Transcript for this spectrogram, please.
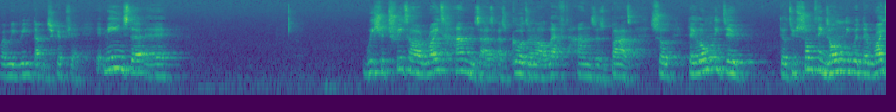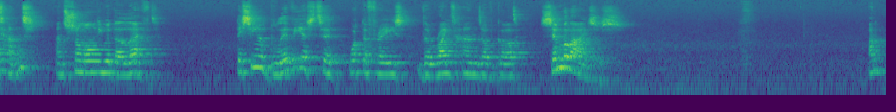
when we read that in Scripture, it means that uh, we should treat our right hands as, as good and our left hands as bad. So they'll only do they'll do some things only with their right hands and some only with their left. They seem oblivious to what the phrase the right hand of God symbolizes. And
